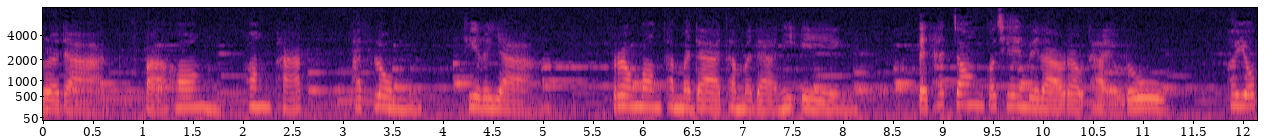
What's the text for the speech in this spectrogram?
กระดาษ ฝาห้อง ห้องพัก พัดลม ทีละอย่าง เรามองธรรมดาธรรมดานี่เอง แต่ถ้าจ้องก็เช่นเวลาเราถ่ายรูป พอยก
